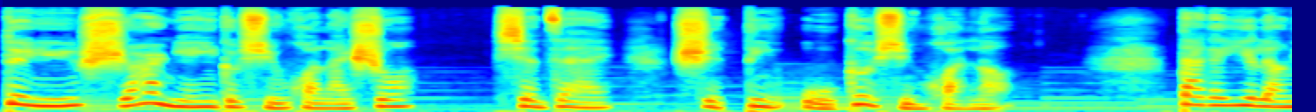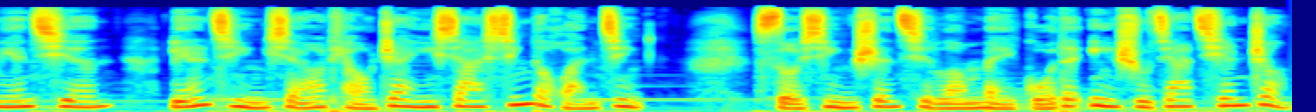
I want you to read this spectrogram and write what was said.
对于十二年一个循环来说，现在是第五个循环了。大概一两年前，连景想要挑战一下新的环境，索性申请了美国的艺术家签证。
